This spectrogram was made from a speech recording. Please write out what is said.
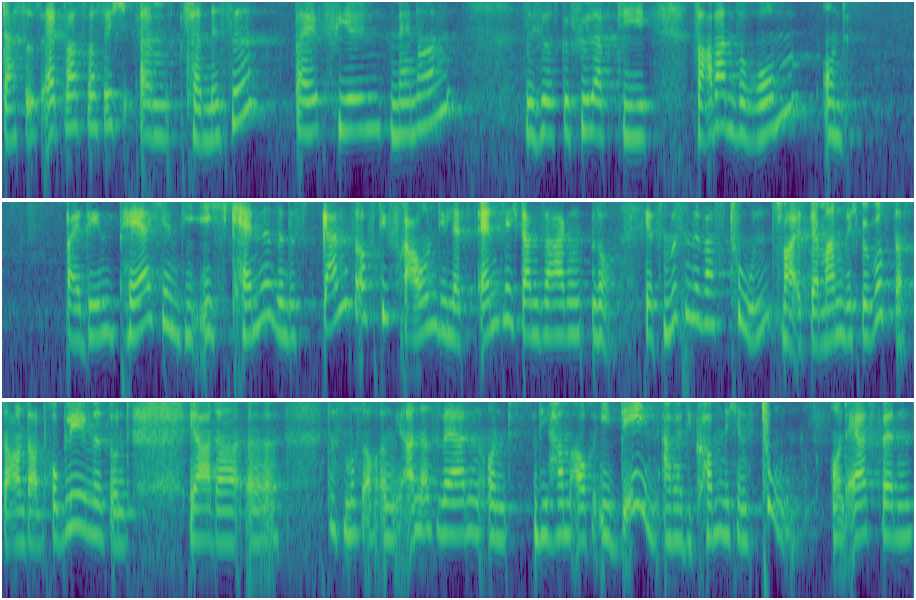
Das ist etwas, was ich ähm, vermisse bei vielen Männern. Dass ich so das Gefühl habe, die wabern so rum und bei den Pärchen, die ich kenne, sind es ganz oft die Frauen, die letztendlich dann sagen, so, jetzt müssen wir was tun. Zwar ist der Mann sich bewusst, dass da und da ein Problem ist und ja, da, äh, das muss auch irgendwie anders werden und die haben auch Ideen, aber die kommen nicht ins Tun. Und erst wenn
